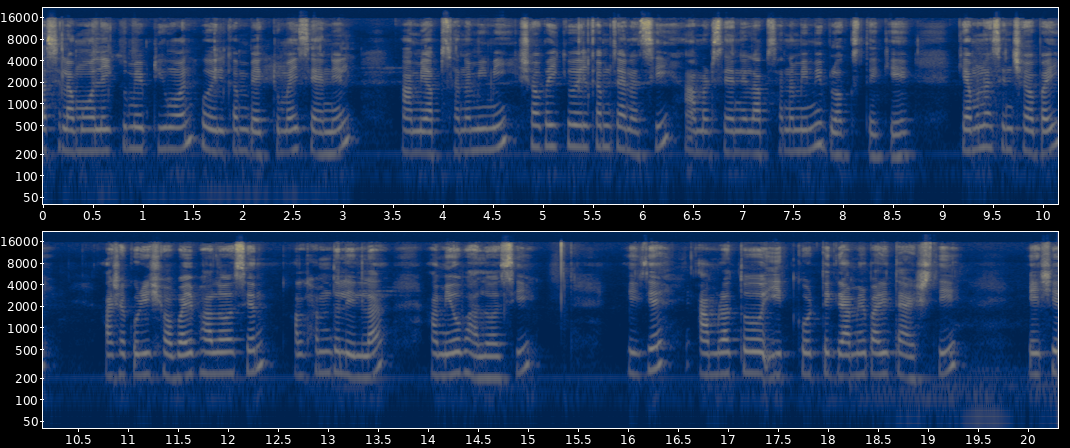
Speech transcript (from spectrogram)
আসসালামু আলাইকুম everyone, welcome back to my channel. আমি আফসানা মিমি, সবাইকে ওয়েলকাম জানাচ্ছি আমার চ্যানেল আফসানা মিমি ব্লগস থেকে। কেমন আছেন সবাই? আশা করি সবাই ভালো আছেন, আলহামদুলিল্লাহ, আমিও ভালো আছি। এই যে, আমরা তো ঈদ করতে গ্রামের বাড়িতে আসছি, এসে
